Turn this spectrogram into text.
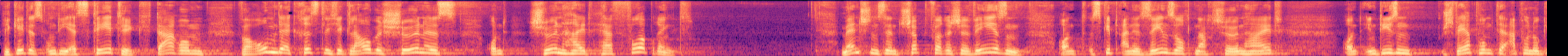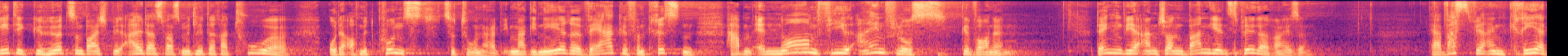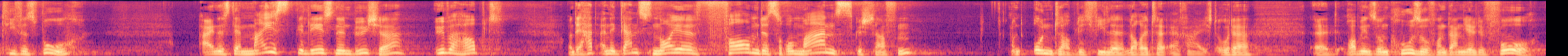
Hier geht es um die Ästhetik, darum, warum der christliche Glaube Schönes und Schönheit hervorbringt. Menschen sind schöpferische Wesen und es gibt eine Sehnsucht nach Schönheit. Und in diesen Schwerpunkt der Apologetik gehört zum Beispiel all das, was mit Literatur oder auch mit Kunst zu tun hat. Imaginäre Werke von Christen haben enorm viel Einfluss gewonnen. Denken wir an John Bunyans Pilgerreise. Ja, was für ein kreatives Buch. Eines der meistgelesenen Bücher überhaupt. Und er hat eine ganz neue Form des Romans geschaffen und unglaublich viele Leute erreicht. Oder äh, Robinson Crusoe von Daniel Defoe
